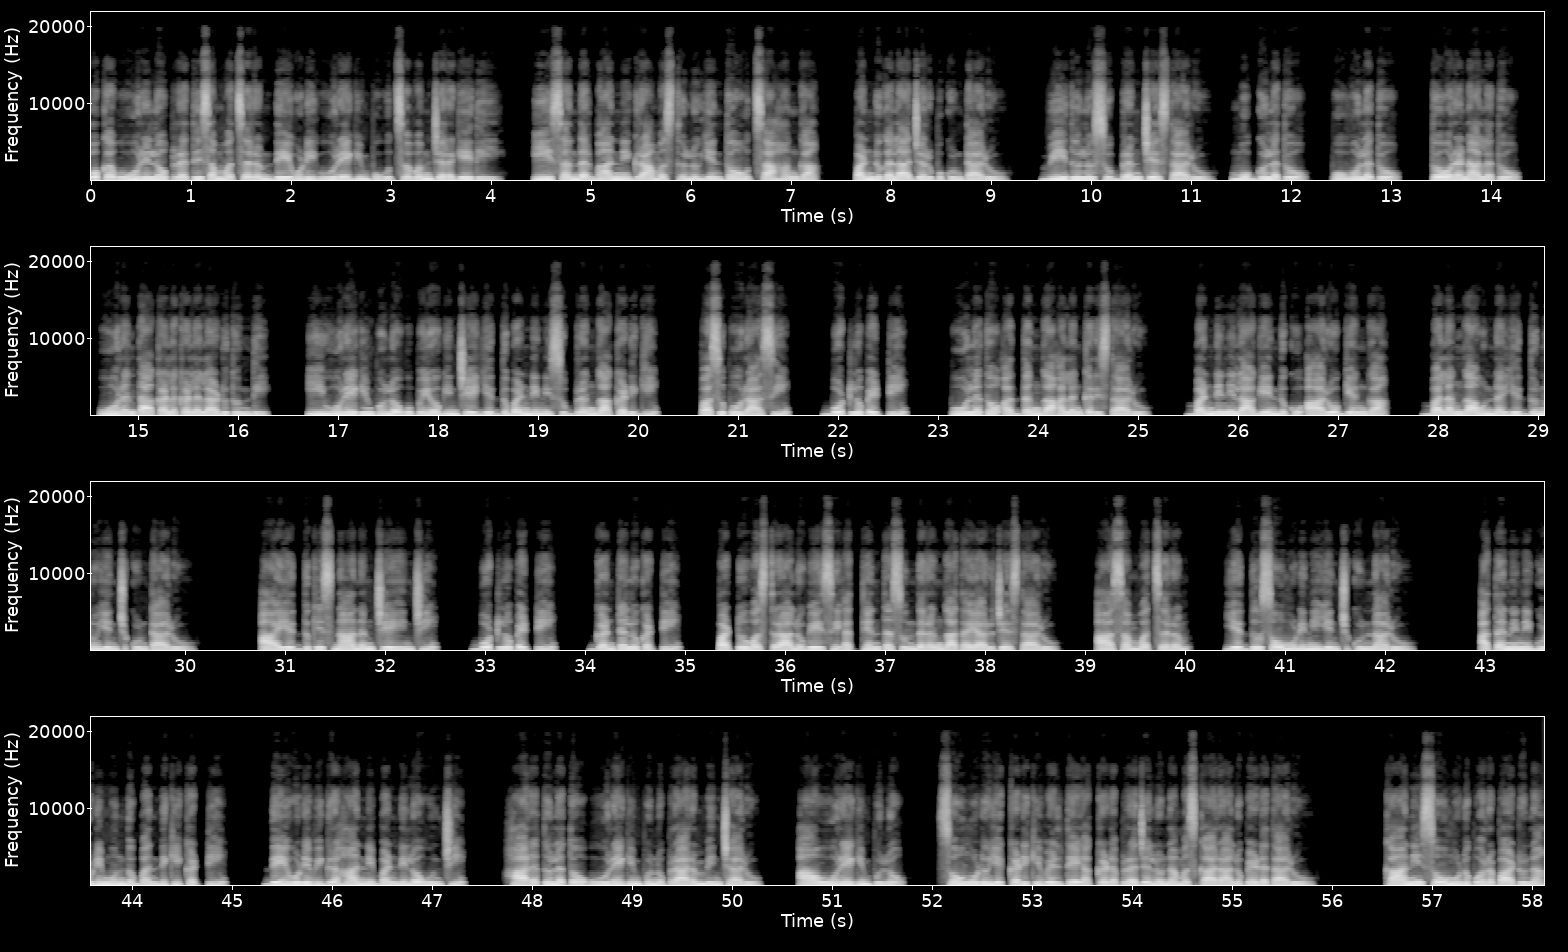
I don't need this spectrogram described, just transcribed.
ఒక ఊరిలో ప్రతి సంవత్సరం దేవుడి ఊరేగింపు ఉత్సవం జరగేది. ఈ సందర్భాన్ని గ్రామస్తులు ఎంతో ఉత్సాహంగా పండుగలా జరుపుకుంటారు. వీధులు శుభ్రం చేస్తారు. ముగ్గులతో పువ్వులతో తోరణాలతో ఊరంతా కళకళలాడుతుంది. ఈ ఊరేగింపులో ఉపయోగించే ఎద్దుబండిని శుభ్రంగా కడిగి పసుపు రాసి బొట్లు పెట్టి పూలతో అద్దంగా అలంకరిస్తారు. బండిని లాగేందుకు ఆరోగ్యంగా బలంగా ఉన్న ఎద్దును ఎంచుకుంటారు. ఆ ఎద్దుకి స్నానం చేయించి బొట్లు పెట్టి గంటలు కట్టి పట్టు వస్త్రాలు వేసి అత్యంత సుందరంగా తయారుచేస్తారు ఆ సంవత్సరం ఎద్దు సోముడిని ఎంచుకున్నారు. అతనిని గుడి ముందు బందికి కట్టి దేవుడి విగ్రహాన్ని బండిలో ఉంచి హారతులతో ఊరేగింపును ప్రారంభించారు. ఆ ఊరేగింపులో సోముడు ఎక్కడికి వెళ్తే అక్కడ ప్రజలు నమస్కారాలు పెడతారు. కాని సోముడు పొరపాటున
